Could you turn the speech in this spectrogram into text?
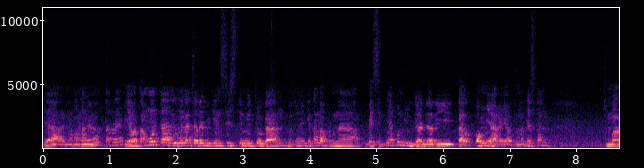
ya namanya Otak muter ya otak muter gimana cara bikin sistem itu kan? Maksudnya kita nggak pernah basicnya pun juga dari telkom ya ya otomatis kan cuma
